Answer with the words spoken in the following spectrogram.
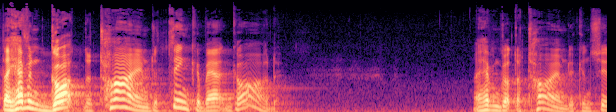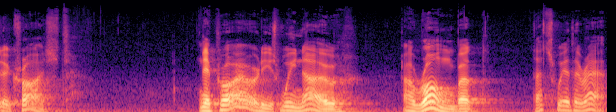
they haven't got the time to think about God. They haven't got the time to consider Christ. Their priorities, we know, are wrong, but that's where they're at.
